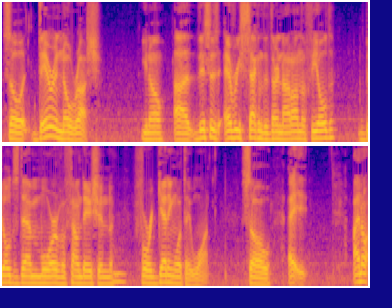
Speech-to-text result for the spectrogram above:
So they're in no rush. You know, uh, this is every second that they're not on the field builds them more of a foundation for getting what they want. So I, I don't,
